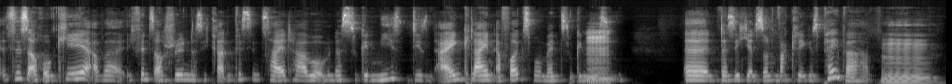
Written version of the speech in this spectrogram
es ist auch okay, aber ich finde es auch schön, dass ich gerade ein bisschen Zeit habe, um das zu genießen, diesen einen kleinen Erfolgsmoment zu genießen. äh, dass ich jetzt so ein wackeliges Paper habe. Hm.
